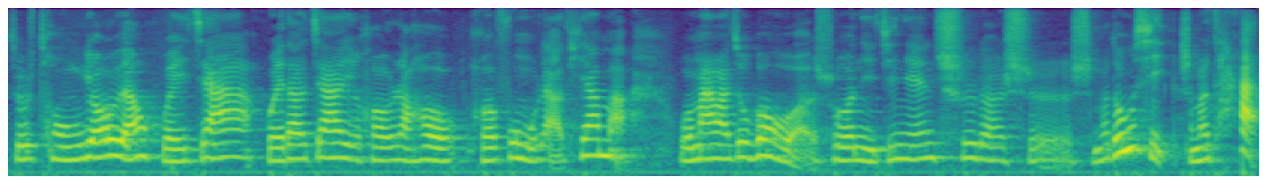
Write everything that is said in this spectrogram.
就是从幼儿园回家，回到家以后，然后和父母聊天嘛，我妈妈就问我说：“你今天吃的是什么东西，什么菜？”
